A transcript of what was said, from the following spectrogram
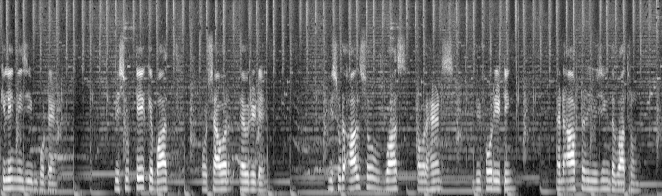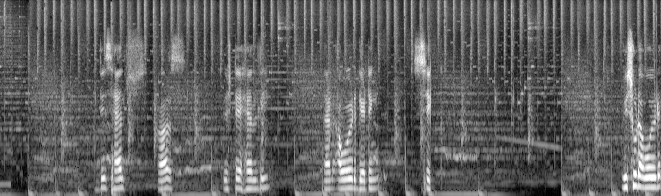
clean is important. We should take a bath or shower every day. We should also wash our hands before eating and after using the bathroom. This helps us stay healthy and avoid getting sick. We should avoid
